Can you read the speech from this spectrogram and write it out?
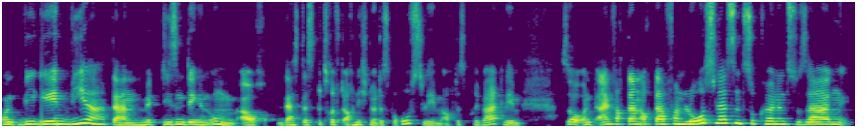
Und wie gehen wir dann mit diesen Dingen um? Auch das, das betrifft auch nicht nur das Berufsleben, auch das Privatleben. So, und einfach dann auch davon loslassen zu können, zu sagen,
